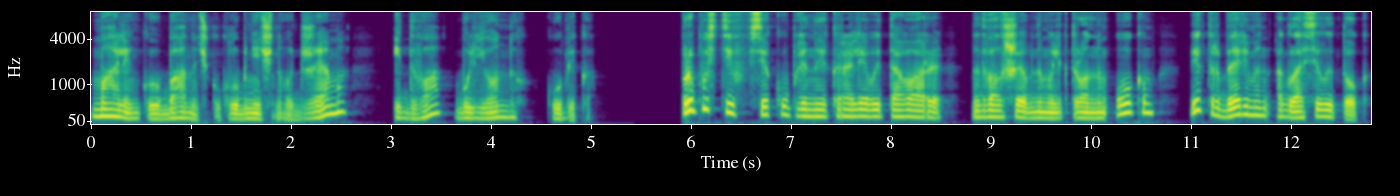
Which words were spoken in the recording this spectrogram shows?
маленькую баночку клубничного джема и два бульонных кубика. Пропустив все купленные королевой товары над волшебным электронным оком, Виктор Берримен огласил итог:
